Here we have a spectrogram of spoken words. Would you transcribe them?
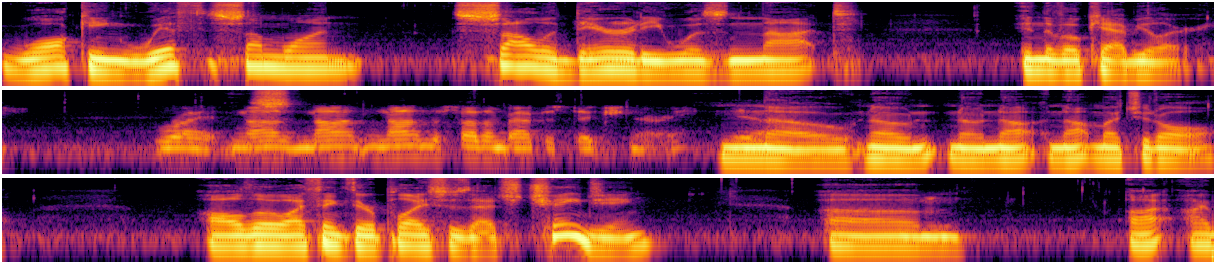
walking with someone solidarity was not in the vocabulary. Right. Not not not in the Southern Baptist Dictionary. Yeah. No, no, no, not not much at all. Although I think there are places that's changing. Um, I, I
